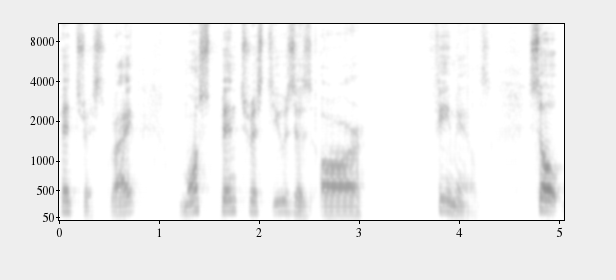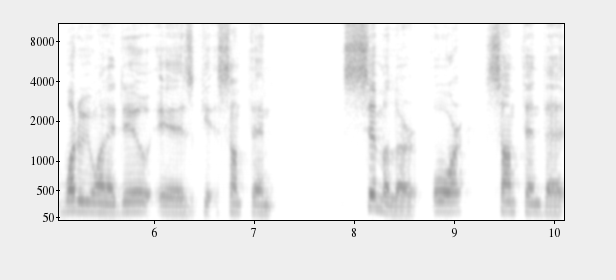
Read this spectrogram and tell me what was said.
Pinterest right? Most pinterest users are females. So what we want to do is get something similar or something that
